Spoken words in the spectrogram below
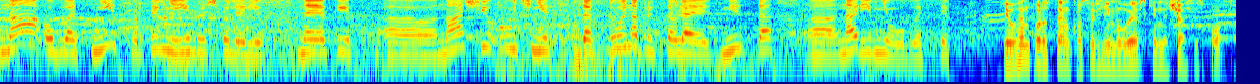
на обласні спортивні ігри школярів, на яких е, наші учні достойно представляють місто е, на рівні області. Євген Поростенко, Сергій Милевський на часі спорт.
